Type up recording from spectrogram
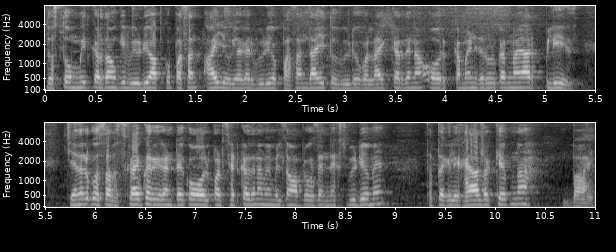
दोस्तों, उम्मीद करता हूँ कि वीडियो आपको पसंद आई होगी। अगर वीडियो पसंद आई तो वीडियो को लाइक कर देना और कमेंट ज़रूर करना यार प्लीज़ चैनल को सब्सक्राइब करके घंटे को ऑल पर सेट कर देना। मैं मिलता हूँ आप लोगों से नेक्स्ट वीडियो में। तब तक के लिए ख्याल रखें अपना। बाय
